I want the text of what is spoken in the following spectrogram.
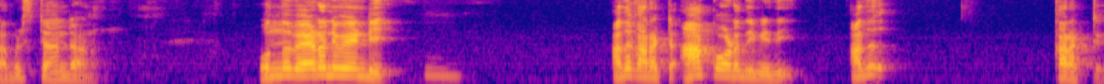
ഡബിൾ സ്റ്റാൻഡാണ് ഒന്ന് വേടന് വേണ്ടി. അത് കറക്റ്റ് ആ കോടതി വിധി അത് കറക്റ്റ്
